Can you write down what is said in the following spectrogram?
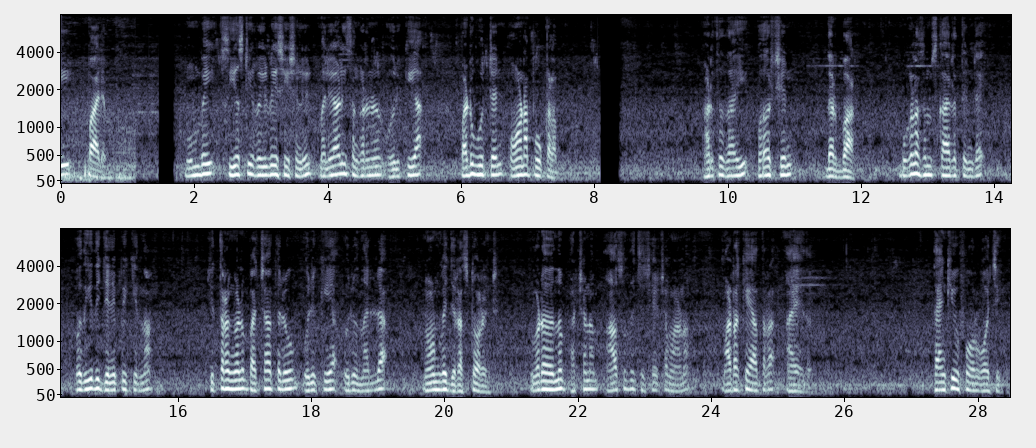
ഈ പാലം. Mumbai C S T railway സ്റ്റേഷനിൽ മലയാളി സംഘടനകൾ ഒരുക്കിയ പടുകൂറ്റൻ ഓണപ്പൂക്കളം. അടുത്തതായി പേർഷ്യൻ ദർബാർ. മുഗള സംസ്കാരത്തിന്റെ പ്രതീതി ജനിപ്പിക്കുന്ന ചിത്രങ്ങളും പശ്ചാത്തലവും ഒരുക്കിയ ഒരു നല്ല നോൺ വെജ് റെസ്റ്റോറന്റ് ഇവിടെ നിന്ന് ഭക്ഷണം ആസ്വദിച്ച ശേഷമാണ് മടക്കയാത്ര ആയത്. താങ്ക് യു ഫോർ വാച്ചിങ്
